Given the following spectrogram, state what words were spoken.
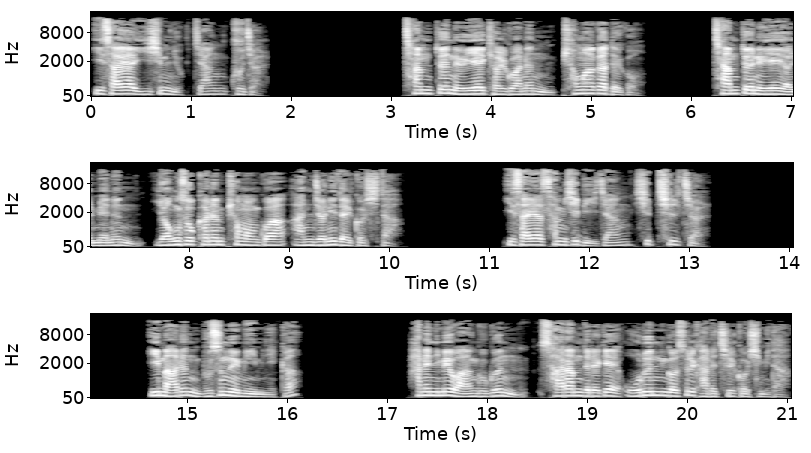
이사야 26장 9절. 참된 의의 결과는 평화가 되고 참된 의의 열매는 영속하는 평온과 안전이 될 것이다. 이사야 32장 17절. 이 말은 무슨 의미입니까? 하느님의 왕국은 사람들에게 옳은 것을 가르칠 것입니다.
